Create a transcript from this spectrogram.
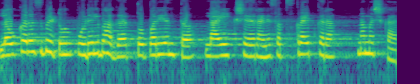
लवकरच भेटू पुढील भागात. तोपर्यंत लाईक शेअर आणि सबस्क्राईब करा. नमस्कार.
